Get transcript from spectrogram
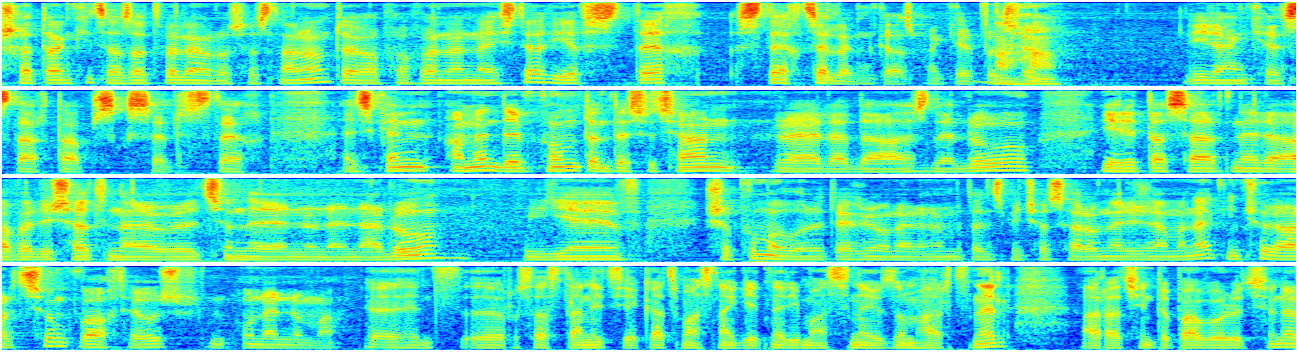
աշխատանքից ազատվել են Ռուսաստանում, տեղափոխվել են այստեղ եւ ստեղ ստեղծել են կազմակերպություն։ իրանք են ստարտափ սկսել այստեղ։ Այսինքն ամեն դեպքում տնտեսության ռեալա դա ազդելու, երիտասարդները ավելի շատ հնարավորություններ են ունենալու եւ շփումը, որը տեղի ունենում այդպես միջոցառումների ժամանակ, ինչ որ արդյունք վաղ թե ուշ ունենում է։ Հենց Ռուսաստանից եկած մասնագետների մասին է ուզում հարցնել, առաջին տպավորությունը,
